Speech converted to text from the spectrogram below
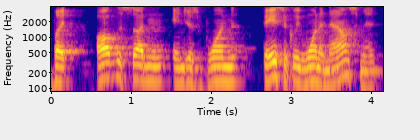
But all of a sudden, in just one, basically one announcement,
